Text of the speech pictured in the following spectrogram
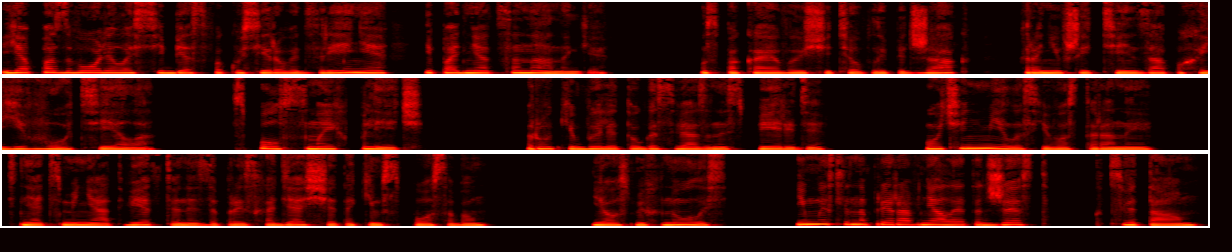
я позволила себе сфокусировать зрение и подняться на ноги успокаивающий теплый пиджак, хранивший тень запаха его тела, сполз с моих плеч. Руки были туго связаны спереди. Очень мило с его стороны снять с меня ответственность за происходящее таким способом. Я усмехнулась и мысленно приравняла этот жест к цветам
